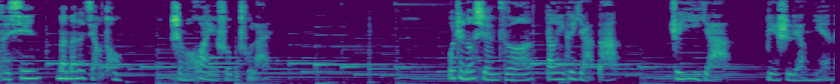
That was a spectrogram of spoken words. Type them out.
我的心慢慢的绞痛，什么话也说不出来。我只能选择当一个哑巴，这一哑便是两年。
